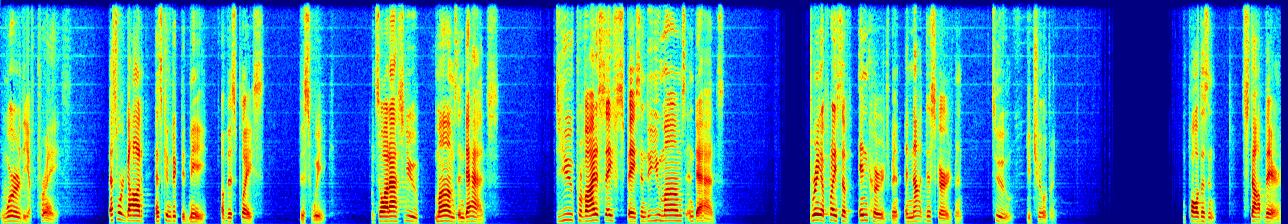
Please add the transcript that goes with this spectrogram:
worthy of praise. That's where God has convicted me of this place this week. And so I'd ask you, moms and dads, do you provide a safe space? And do you, moms and dads, bring a place of encouragement and not discouragement to your children? Paul doesn't stop there.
